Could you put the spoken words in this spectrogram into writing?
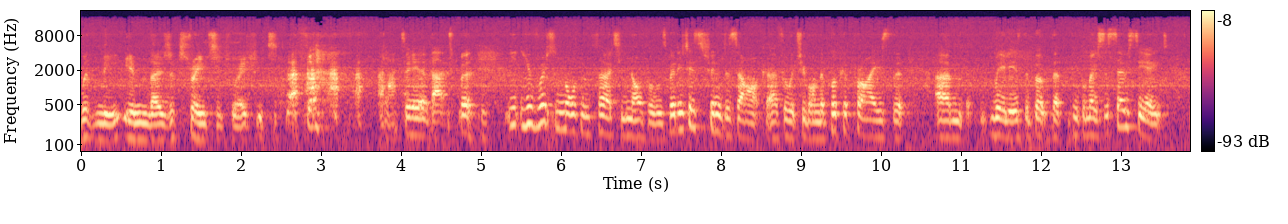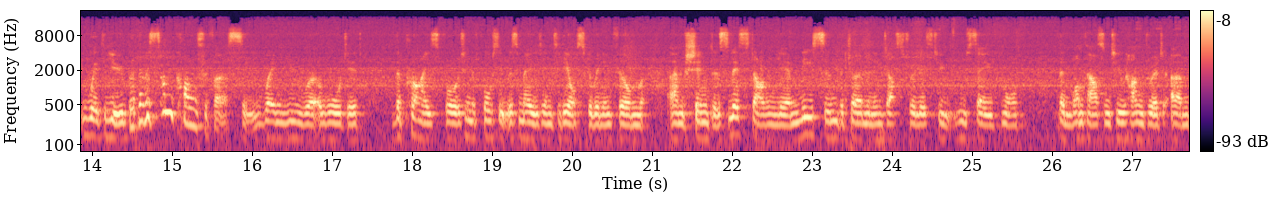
with me in those extreme situations. Glad to hear that. But you've written more than 30 novels, but it is Schindler's Ark uh, for which you won the Booker Prize that um, really is the book that people most associate with you. But there was some controversy when you were awarded the prize for it, and of course it was made into the Oscar-winning film um, Schindler's List, starring Liam Neeson, the German industrialist who, who saved more than 1,200 um,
